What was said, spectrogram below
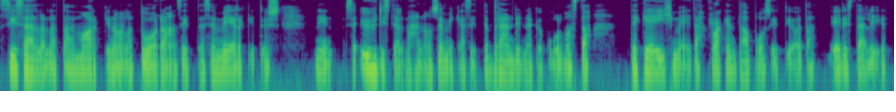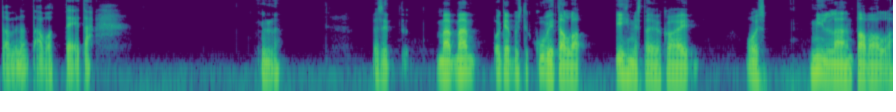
sisällöllä tai markkinoilla tuodaan sitten se merkitys, niin se yhdistelmähän on se, mikä sitten brändin näkökulmasta tekee ihmeitä, rakentaa positioita, edistää liiketoiminnan tavoitteita. Kyllä. Ja sitten mä, mä en oikein pysty kuvitella ihmistä, joka ei olisi millään tavalla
